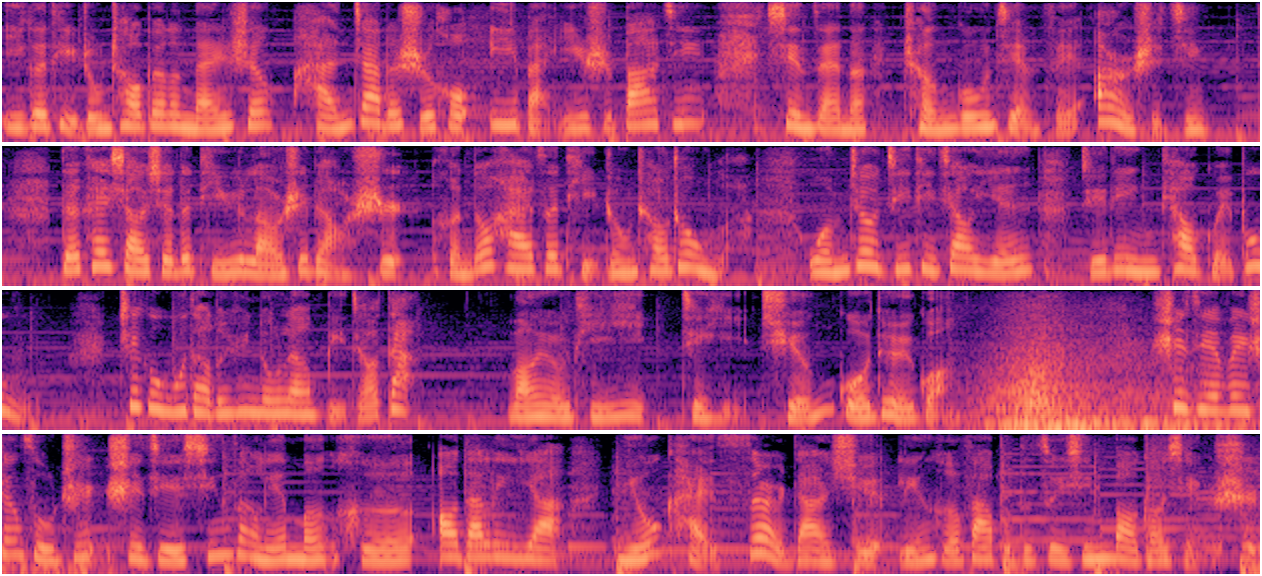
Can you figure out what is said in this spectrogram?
一个体重超标的男生，寒假的时候一百一十八斤，现在呢成功减肥二十斤。德开小学的体育老师表示，很多孩子体重超重了，我们就集体教研，决定跳鬼步舞。这个舞蹈的运动量比较大，网友提议建议全国推广。世界卫生组织、世界心脏联盟和澳大利亚纽凯斯尔大学联合发布的最新报告显示，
